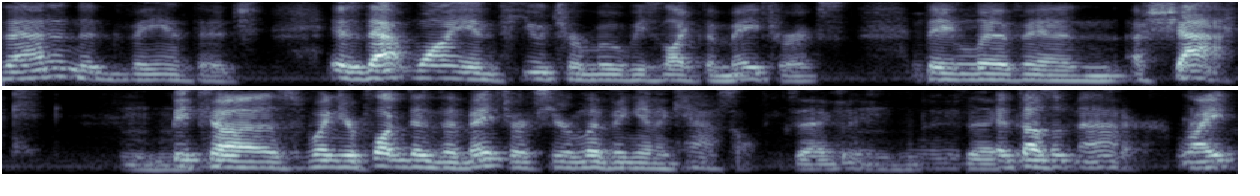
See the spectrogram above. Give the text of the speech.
that an advantage? Is that why in future movies like The Matrix, they live in a shack? Mhm. Because when you're plugged into the Matrix, you're living in a castle. Exactly. Exactly. It doesn't matter, right?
